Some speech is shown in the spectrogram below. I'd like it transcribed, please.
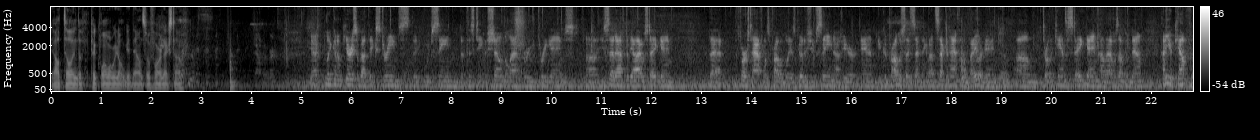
yeah, I'll tell him to pick one where we don't get down so far next time. Yeah, Lincoln, I'm curious about the extremes that we've seen that this team has shown the last three three games. Uh, you said after the Iowa State game that the first half was probably as good as you've seen out here, and you could probably say the same thing about the second half of the Baylor game. Um, throw the Kansas State game, how that was up and down. How do you account for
